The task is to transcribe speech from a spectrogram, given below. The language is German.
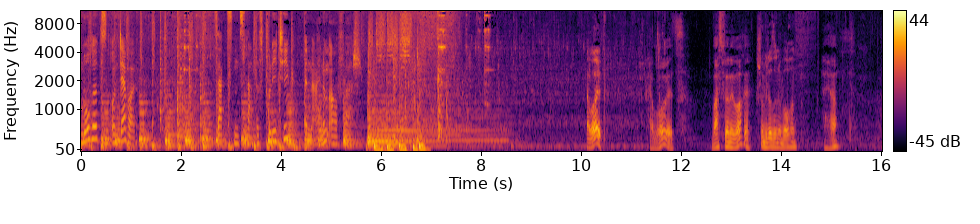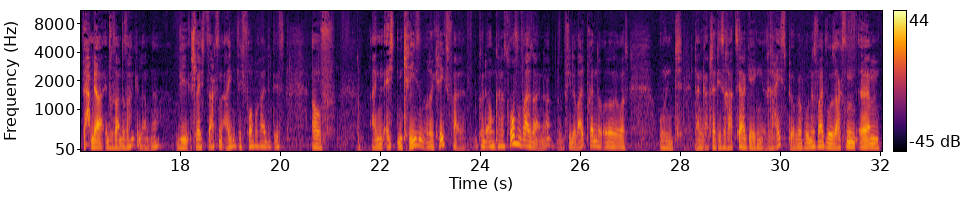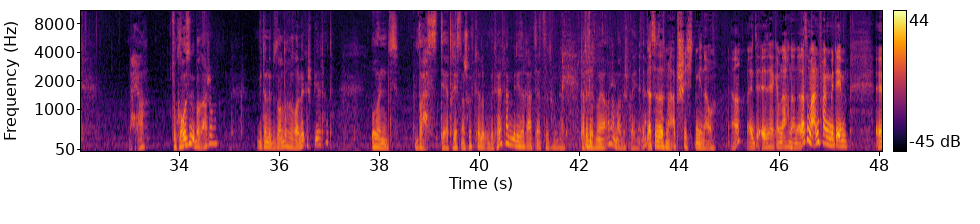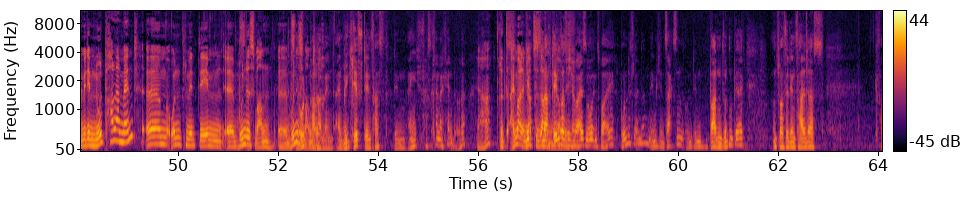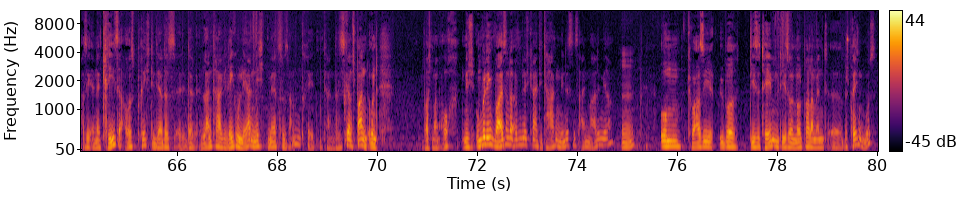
Moritz und der Wolf. Sachsens Landespolitik in einem Aufwasch. Herr Wolf, Herr Moritz, was für eine Woche. schon wieder so eine Woche. Ja, wir haben ja interessante Sachen gelernt, ne? wie schlecht Sachsen eigentlich vorbereitet ist auf einen echten Krisen- oder Kriegsfall. Könnte auch ein Katastrophenfall sein, ne? viele Waldbrände oder sowas. Und dann gab es ja diese Razzia gegen Reichsbürger bundesweit, wo Sachsen, ähm, naja, zur großen Überraschung wieder eine besondere Rolle gespielt hat. Und was der Dresdner Schriftsteller Uwe Telkamp mit dieser Razzia zu tun hat, das müssen wir ja auch nochmal besprechen. Ne? Lass uns das mal abschichten, genau. Ja, Weil, äh, der kam nacheinander. Lass uns mal anfangen mit dem, äh, mit dem Notparlament ähm, und mit dem äh, Bundeswarn, äh. Notparlament, ein Begriff, den fast, den eigentlich fast keiner kennt, oder? Ja, tritt einmal im Jahr Gibt's zusammen. Nach dem, was ich ja. weiß, nur in zwei Bundesländern, nämlich in Sachsen und in Baden-Württemberg. Und zwar für den Fall, dass quasi eine Krise ausbricht, in der das, äh, der Landtag regulär nicht mehr zusammentreten kann. Das ist ganz spannend. Und was man auch nicht unbedingt weiß in der Öffentlichkeit, die tagen mindestens einmal im Jahr, Mhm. um quasi über diese Themen, die so ein Notparlament äh, besprechen muss,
